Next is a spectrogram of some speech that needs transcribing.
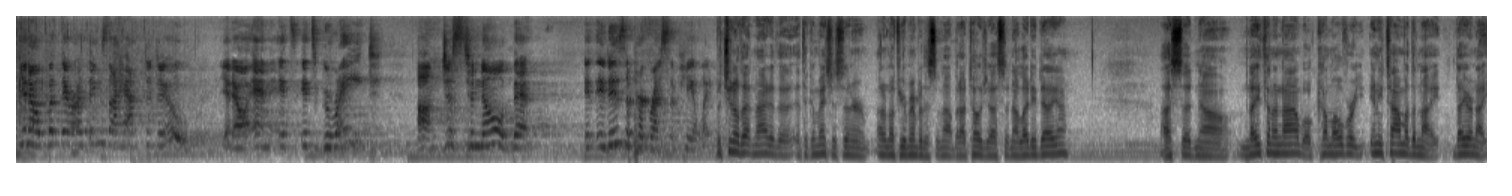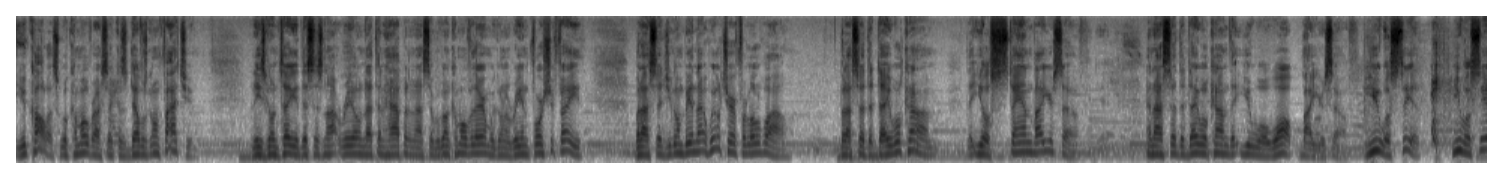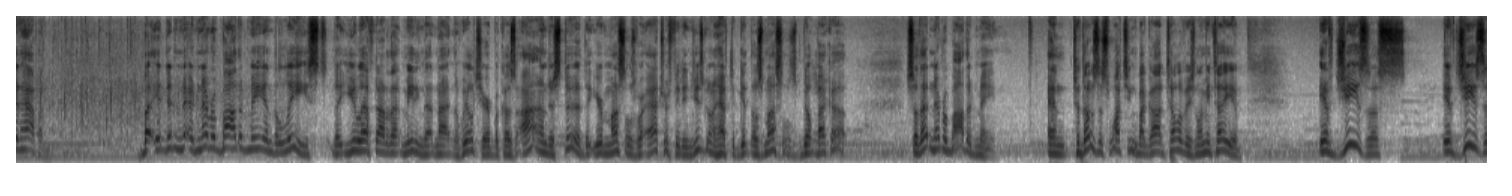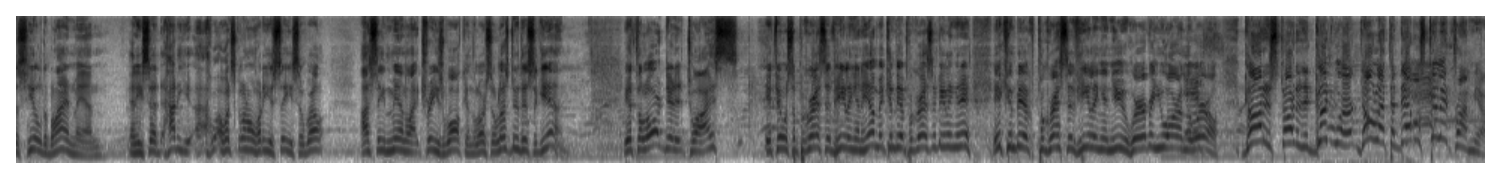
you know, but there are things I have to do, you know, and it's it's great um, just to know that it, it is a progressive healing. But you know that night at the at the convention center, I don't know if you remember this or not, but I told you I said, "Now, Lady Delia, I said, now Nathan and I will come over any time of the night, day or night. You call us, we'll come over." I said, "Because the devil's going to fight you, and he's going to tell you this is not real, nothing happened." And I said, "We're going to come over there and we're going to reinforce your faith." But I said, "You're going to be in that wheelchair for a little while." But I said, "The day will come that you'll stand by yourself." And I said, The day will come that you will walk by yourself. You will see it. You will see it happen. But it didn't it never bothered me in the least that you left out of that meeting that night in the wheelchair because I understood that your muscles were atrophied and you was going to have to get those muscles built back up. So that never bothered me. And to those that's watching by God television, let me tell you, if Jesus, if Jesus healed a blind man and he said, How do you uh, what's going on? What do you see? He said, Well, I see men like trees walking. The Lord said, well, let's do this again. If the Lord did it twice, if it was a progressive healing in him, it can be a progressive healing in you. It can be a progressive healing in you, wherever you are in the world. God has started a good work. Don't let the devil steal it from you.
